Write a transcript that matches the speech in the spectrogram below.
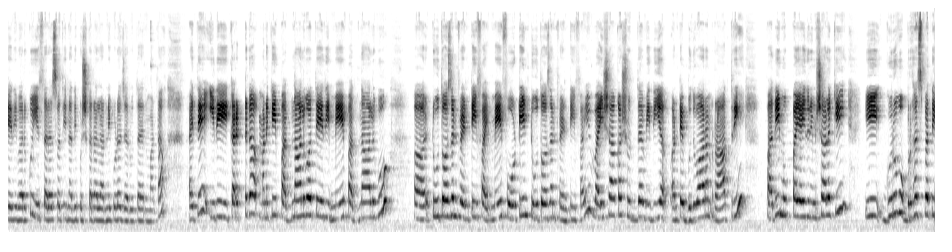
తేదీ వరకు ఈ సరస్వతి నది పుష్కరాలు అన్నీ కూడా జరుగుతాయి అన్నమాట అయితే ఇది కరెక్ట్గా మనకి పద్నాలుగో తేదీ మే పద్నాలుగు two thousand twenty five May fourteen two thousand twenty five వైశాఖ శుద్ధ విధియ అంటే బుధవారం రాత్రి పది ముప్పై ఐదు నిమిషాలకి ఈ గురువు బృహస్పతి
